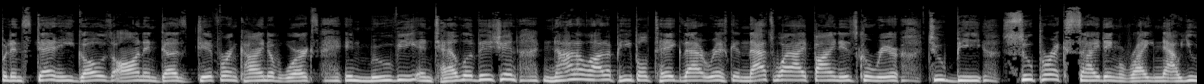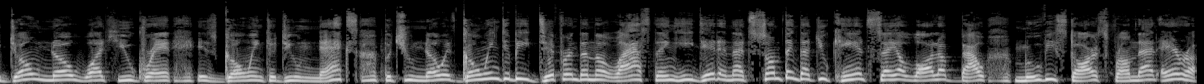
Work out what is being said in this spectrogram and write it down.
but instead he goes on and does different kind of works in movie and television. Not a lot of people take that risk, and that's why I find his career to be super exciting right now. You don't know what Hugh Grant is going to do next, but you know it's going to be different than the last thing he did, and that's something that you can't say a lot about movie stars from that era.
